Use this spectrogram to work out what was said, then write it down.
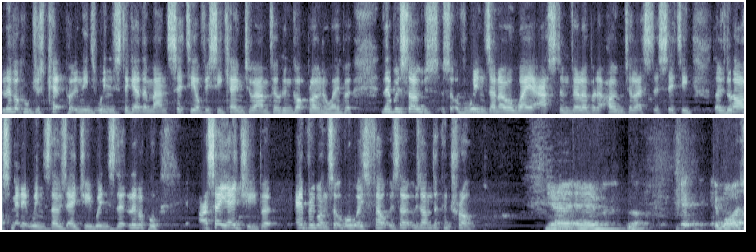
Liverpool just kept putting these wins together. Man City obviously came to Anfield and got blown away, but there was those sort of wins. I know away at Aston Villa, but at home to Leicester City, those last minute wins, those edgy wins that Liverpool. I say edgy, but everyone sort of always felt as though it was under control. Yeah, um, it, it was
